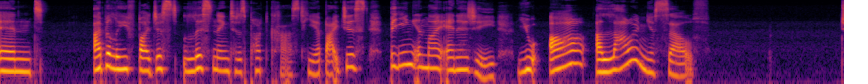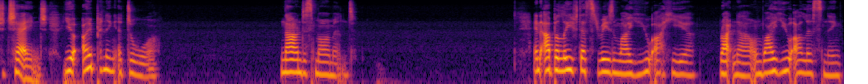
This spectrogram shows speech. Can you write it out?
And I believe by just listening to this podcast here, by just being in my energy, you are allowing yourself to change. You're opening a door now in this moment. And I believe that's the reason why you are here right now and why you are listening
